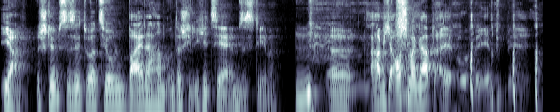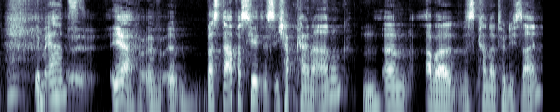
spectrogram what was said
Ja, schlimmste Situation, beide haben unterschiedliche CRM-Systeme. Mhm. Äh, Habe ich auch schon mal gehabt. Im Ernst? Äh, ja, äh, was da passiert ist, ich habe keine Ahnung, mhm. ähm, aber das kann natürlich sein.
